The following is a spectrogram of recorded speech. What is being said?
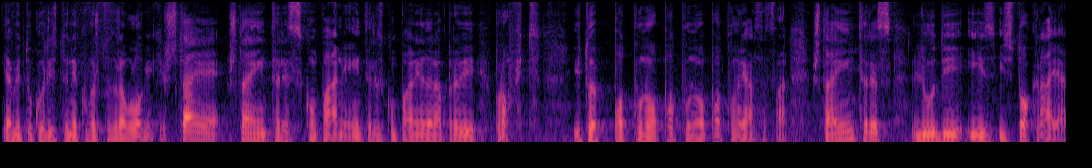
Ja bih tu koristio neku vrstu zdravo logike. Šta je, šta je interes kompanije? Interes kompanije je da napravi profit. I to je potpuno, potpuno, potpuno jasna stvar. Šta je interes ljudi iz, iz tog kraja?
